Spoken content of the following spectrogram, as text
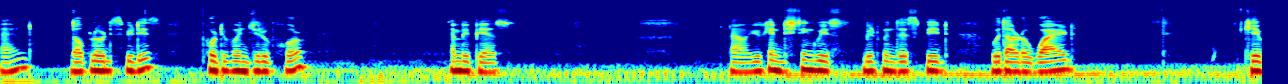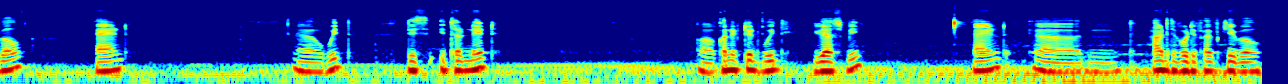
And the upload speed is 40.04 mbps. Now you can distinguish between the speed without a wired cable and uh, with this ethernet uh, connected with USB and uh, RJ45 cable.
